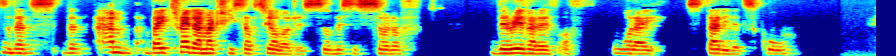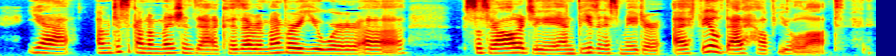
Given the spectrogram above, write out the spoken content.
So Mhm. that's that. I'm by trade. I'm actually sociologist. So this is sort of derivative of what I studied at school. Yeah, I'm just gonna mention that because I remember you were a sociology and business major. I feel that helped you a lot.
